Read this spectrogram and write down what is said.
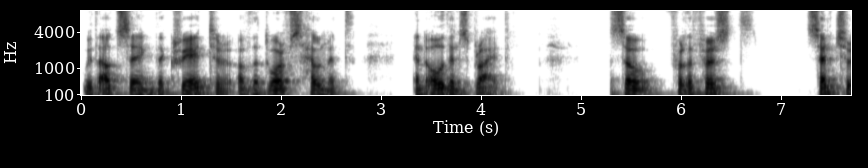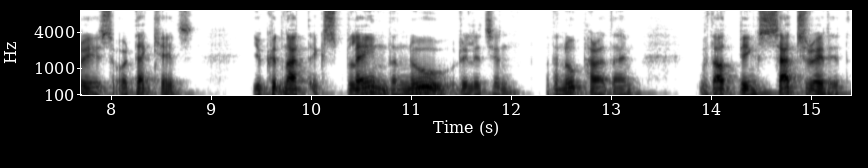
without saying the creator of the dwarf's helmet and Odin's bride. So, for the first centuries or decades, you could not explain the new religion, the new paradigm, without being saturated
